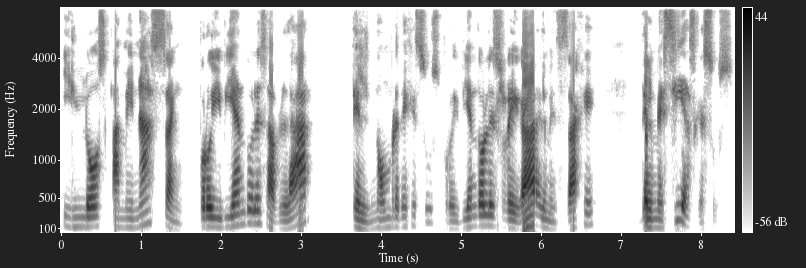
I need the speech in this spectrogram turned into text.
y los amenazan, prohibiéndoles hablar del nombre de Jesús, prohibiéndoles regar el mensaje del Mesías Jesús.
